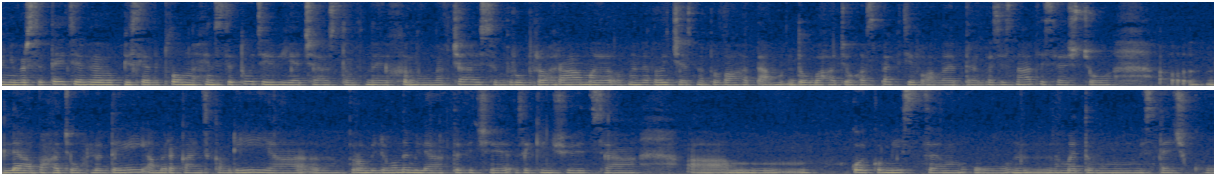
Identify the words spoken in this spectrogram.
університетів після дипломних інститутів я часто в них ну, навчаюся, беру програми. В мене величезна повага там до багатьох аспектів, але треба зізнатися, що для багатьох людей американська мрія е, про мільйони мільярдовичі закінчується койкомісцем у наметовому містечку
